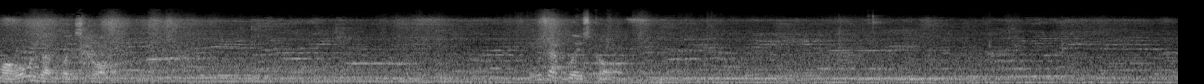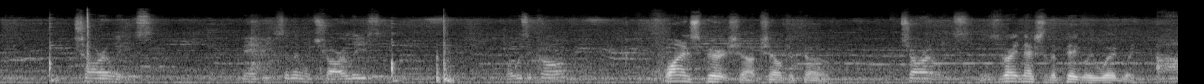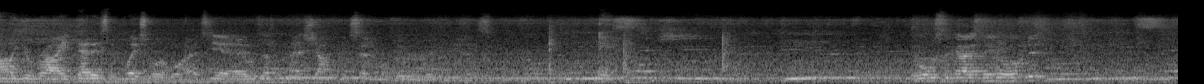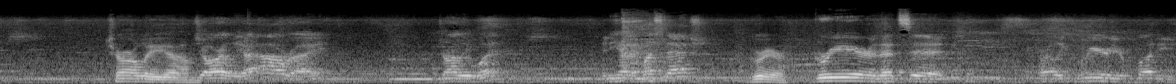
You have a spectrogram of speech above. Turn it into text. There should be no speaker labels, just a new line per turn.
what was that place called? What was that place called? Charlie's. Maybe. Something with Charlie's. What was it called?
Wine and Spirit Shop, Shelter Cove.
Charlie's.
It was right next to the Piggly Wiggly.
Oh, you're right. That is the place where it was. Yeah, it was up in that shop shopping center where Food and Wiggly is. And What was the guy's name who owned it?
Charlie, um,
Charlie. All right. Charlie what? And he had a mustache?
Greer.
Greer, that's it. Charlie Greer, your buddy.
